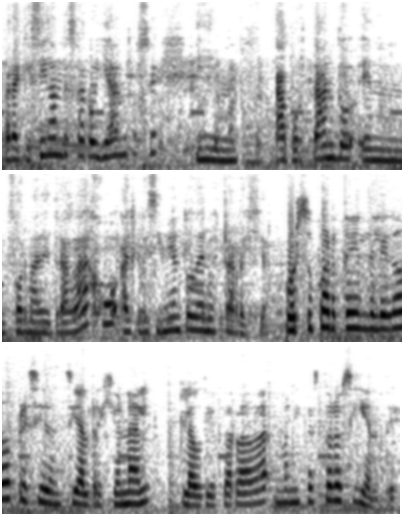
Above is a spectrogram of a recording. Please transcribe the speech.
para que sigan desarrollándose y mm, aportando en forma de trabajo al crecimiento de nuestra región. Por su parte, el delegado presidencial regional Claudio Ferrada manifestó lo siguiente.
